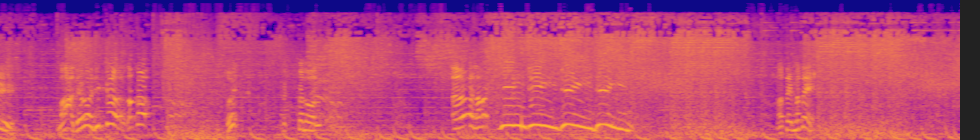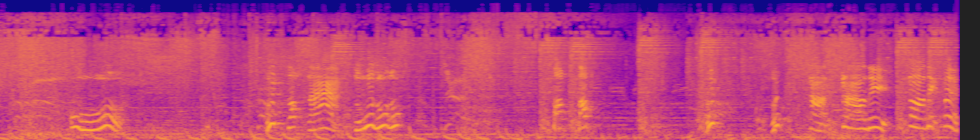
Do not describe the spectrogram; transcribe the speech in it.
อมาเดี๋ยวทิกเกอร์แล้วก็ เฮ้ยกระโดดเออแล้วก็ยิงยิงยิงยิงมาสิมาสิ โอ้โหฮ้ยล็อกหน้าหนูหนูหนูตับตับฮ้ยเฮ้ยหน้าหน้าสิหน้าสิเออ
